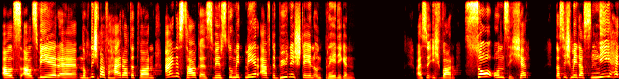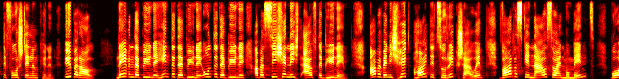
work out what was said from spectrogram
als, als wir äh, noch nicht mal verheiratet waren, eines Tages wirst du mit mir auf der Bühne stehen und predigen. Also ich war so unsicher, dass ich mir das nie hätte vorstellen können. Überall. Neben der Bühne, hinter der Bühne, unter der Bühne, aber sicher nicht auf der Bühne. Aber wenn ich heute zurückschaue, war das genau so ein Moment, wo,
